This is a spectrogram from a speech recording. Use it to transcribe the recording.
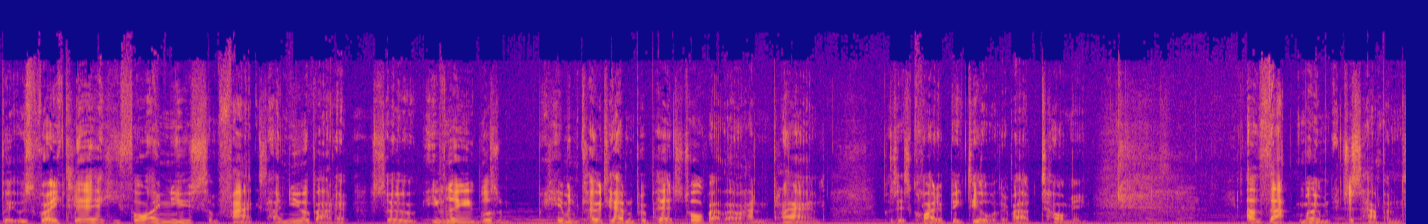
But it was very clear he thought I knew some facts. I knew about it. So even though he wasn't, him and Cody hadn't prepared to talk about that, I hadn't planned, because it's quite a big deal what they're about to tell me. At that moment, it just happened.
